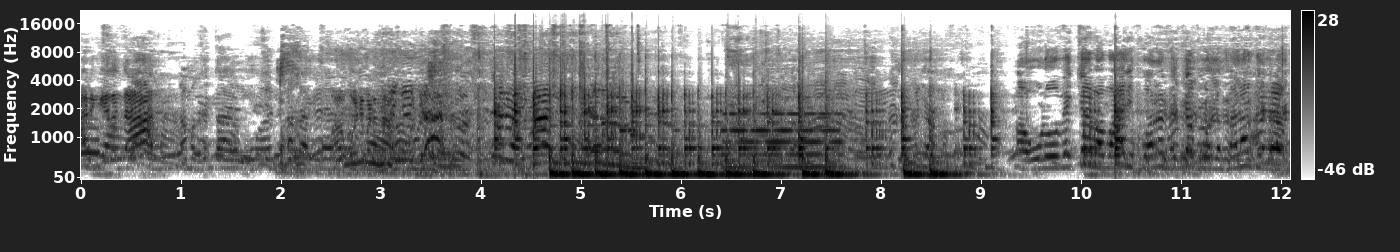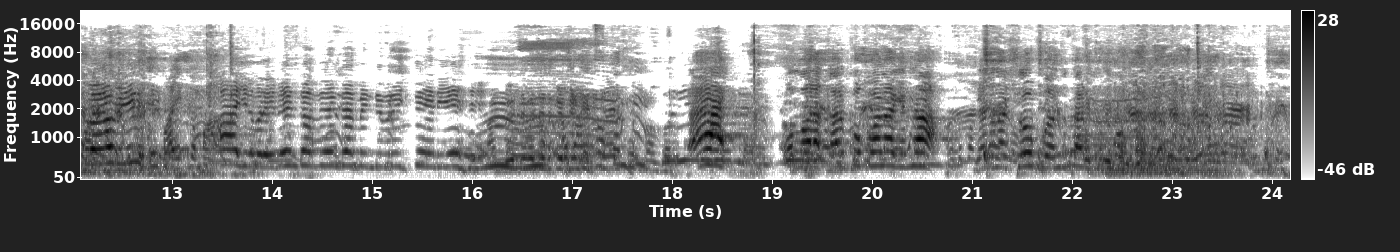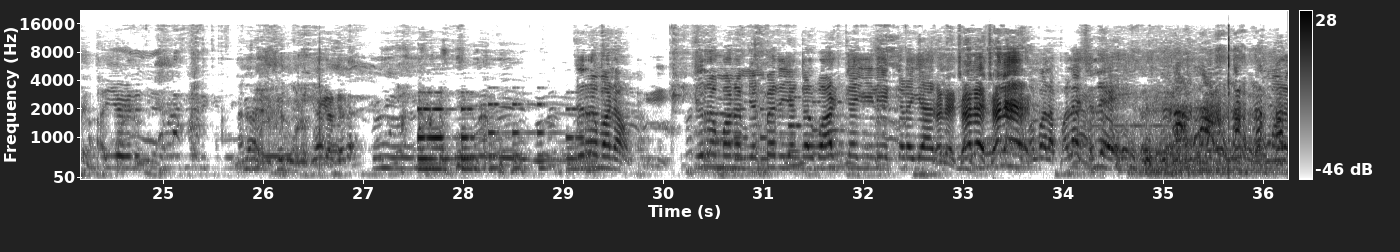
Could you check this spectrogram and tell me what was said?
அதை நமக்கு தான் ஓடி விடுங்க. அவ்வளோ வெக்க வாரி போற வெக்க போடல. கலாச்சார பாவி மயக்கமா ஆயிரவரை வேண்டாம் வேண்டாம் என்று விரைத்தேனே. ஏய், உம்மால கருப்பு போனா என்ன? எதனா சோப்பு வந்து ஐயோ திருமணம். திருமணம் என்பது எங்கள் வாழ்க்கையிலே கிடையாது.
